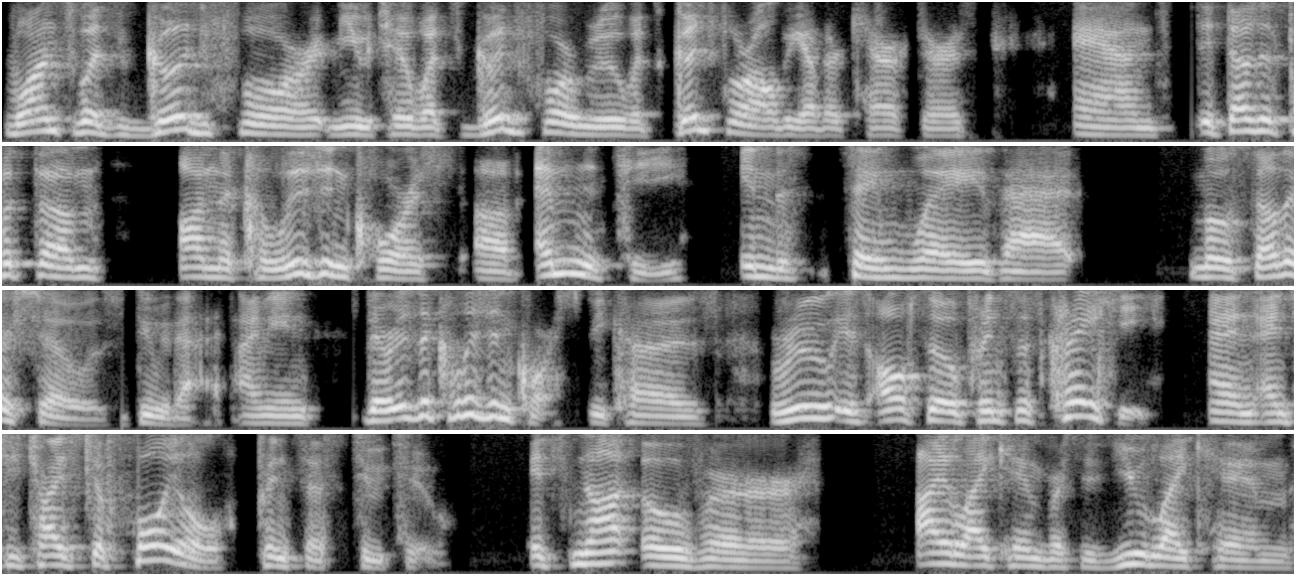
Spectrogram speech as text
wants what's good for Mytho, what's good for Rue, what's good for all the other characters, and it doesn't put them on the collision course of enmity in the same way that most other shows do that. I mean, there is a collision course because Rue is also Princess Kraehe, and and she tries to foil Princess Tutu. It's not over. I like him versus you like him.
